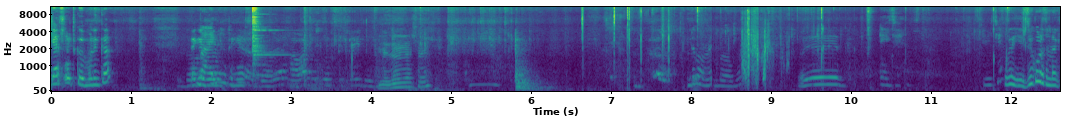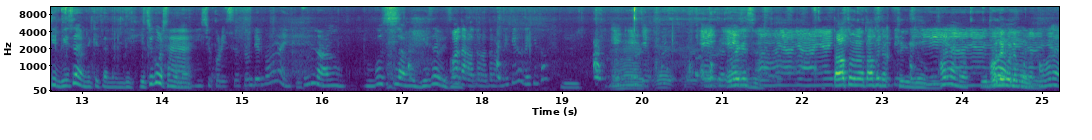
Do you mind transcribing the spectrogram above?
গ্যাস লাইট করব নাকি? মেজমি বাসায় এই যে এই যে। ওই হিজু করছে নাকি ভিজা? আমি কি জানি হ্যাঁ, হিজু করছে হিজু তুমি না আমি বুঝলাম ভিজা ভিজা। ও দাঁড়াও দাঁড়াও দেখি তো এই এই যে এই তা তো না তা তো ঠিক ঠিক বলে বলে বলে। না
